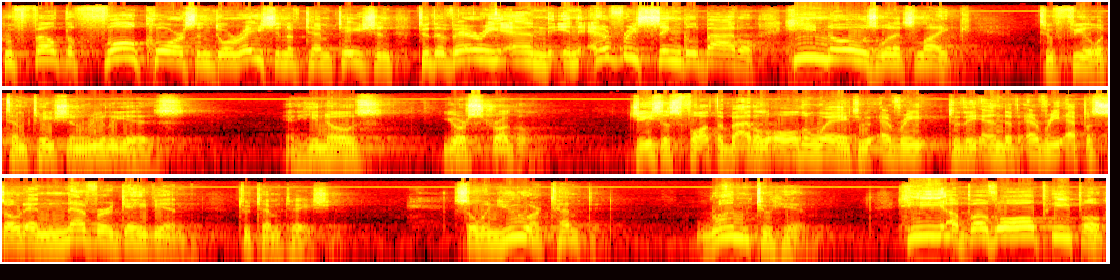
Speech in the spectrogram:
who felt the full course and duration of temptation to the very end in every single battle, he knows what it's like to feel what temptation really is. And he knows your struggle. Jesus fought the battle all the way to every to the end of every episode and never gave in to temptation. So when you are tempted, run to Him. He, above all people,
